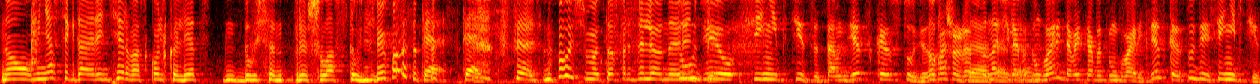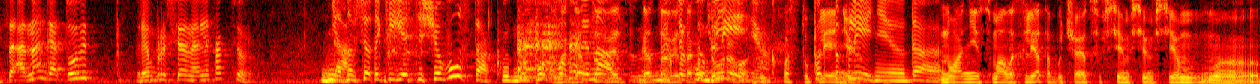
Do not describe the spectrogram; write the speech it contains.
Но у меня всегда ориентир, во сколько лет Дуся пришла в студию. В пять. В пять. Ну, в общем, это определенный Студию «Синей птицы». Там детская студия. Ну, хорошо, раз да, вы да, начали да. об этом говорить, давайте об этом говорить. Детская студия «Синей птицы». Она готовит прям профессиональных актеров. Нет, да. но все-таки есть еще вуз так ну, после нас. Готовят актеров к поступлению. Поступлению, да. Но они с малых лет обучаются всем-всем-всем. Э,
